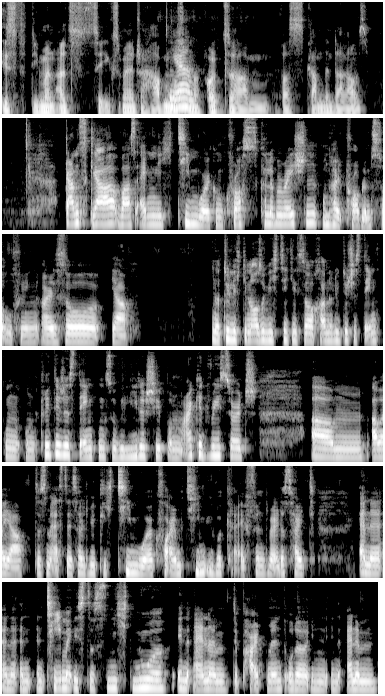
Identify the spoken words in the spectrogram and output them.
ist, die man als CX-Manager haben muss, ja. um Erfolg zu haben. Was kam denn da raus? Ganz klar war es eigentlich Teamwork und Cross-Collaboration und halt Problem-Solving. Also ja, natürlich genauso wichtig ist auch analytisches Denken und kritisches Denken sowie Leadership und Market Research. Ähm, aber ja, das meiste ist halt wirklich Teamwork, vor allem teamübergreifend, weil das halt eine, eine, ein, ein Thema ist, das nicht nur in einem Department oder in, in einem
